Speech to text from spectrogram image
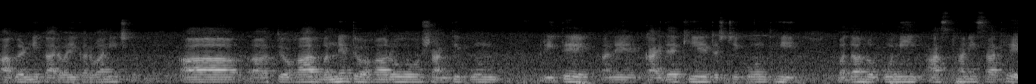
આગળની કાર્યવાહી કરવાની છે આ તહેવાર બંને ત્યોહારો શાંતિપૂર્ણ રીતે અને કાયદાકીય દૃષ્ટિકોણથી બધા લોકોની આસ્થાની સાથે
